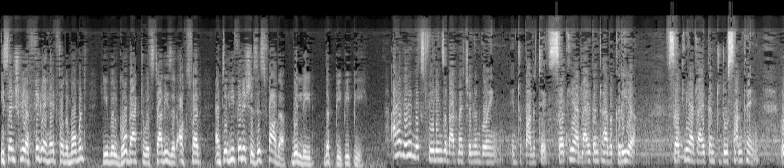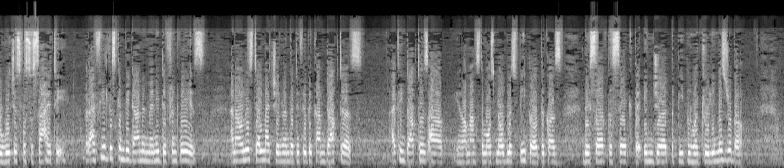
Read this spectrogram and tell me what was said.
essentially a figurehead for the moment. He will go back to his studies at Oxford until he finishes his father will lead the PPP. I have very mixed feelings about my children going into politics. Certainly I'd like them to have a career. Certainly I'd like them to do something which is for society. But I feel this can be done in many different ways. And I always tell my children that if you become doctors, I think doctors are, you know, amongst the most noblest people because they serve the sick, the injured, the people who are truly miserable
